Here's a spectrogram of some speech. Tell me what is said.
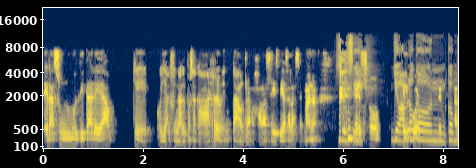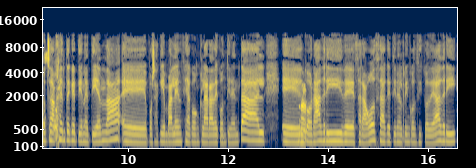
eras un multitarea que, oye, al final pues acabas reventado, trabajabas seis días a la semana. Sí, sí. Yo hablo con, mucha gente que tiene tienda, eh, pues aquí en Valencia con Clara de Continental, eh, ah. con Adri de Zaragoza, que tiene el rinconcito de Adri,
